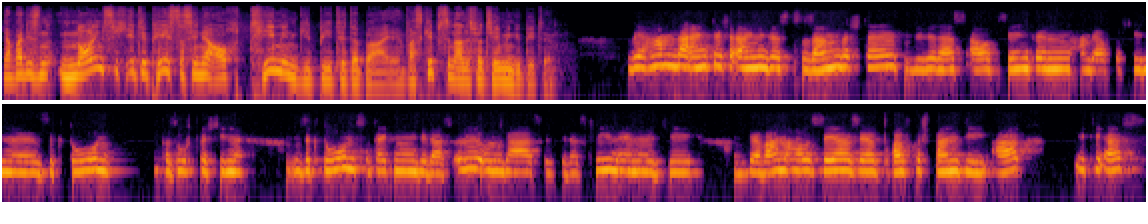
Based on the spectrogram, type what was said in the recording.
Ja, bei diesen 90 ETPs, da sind ja auch Themengebiete dabei. Was gibt es denn alles für Themengebiete? Wir haben da eigentlich einiges zusammengestellt. Wie wir das auch sehen können, haben wir auch verschiedene Sektoren versucht, verschiedene Sektoren zu decken, wie das Öl und Gas, wie das Clean Energy. Wir waren auch sehr, sehr drauf gespannt, die ARC ETFs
